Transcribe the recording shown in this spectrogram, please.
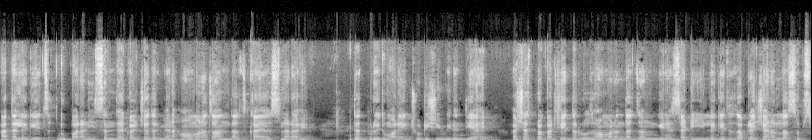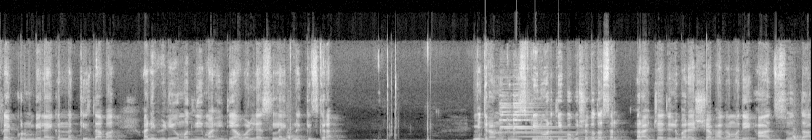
आता लगेच दुपार आणि संध्याकाळच्या दरम्यान हवामानाचा अंदाज काय असणार आहे. तत्पूर्वी तुम्हाला एक छोटीशी विनंती आहे. अशाच प्रकारचे दररोज हवामान अंदाज जाणून घेण्यासाठी लगेचच आपल्या चॅनलला सबस्क्राईब करून बेलायकन नक्कीच दाबा आणि व्हिडिओमधली माहिती आवडल्यास लाईक नक्कीच करा. मित्रांनो तुम्ही स्क्रीनवरती बघू शकत असाल राज्यातील बऱ्याचशा भागामध्ये आज सुद्धा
